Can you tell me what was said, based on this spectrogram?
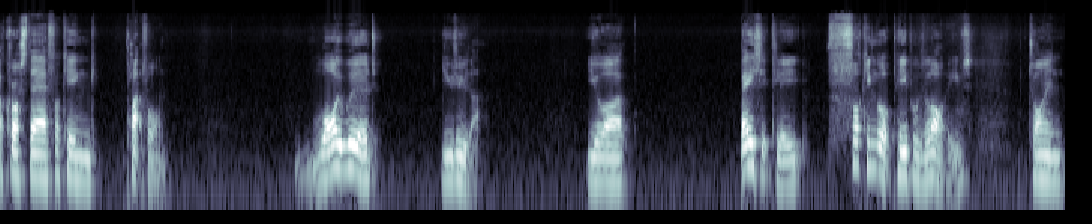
across their fucking platform. Why would you do that? You are basically fucking up people's lives trying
